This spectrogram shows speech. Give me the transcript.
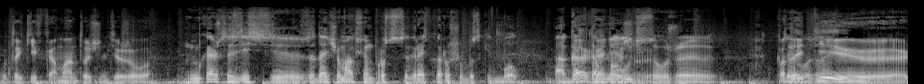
у таких команд очень тяжело. Мне кажется, здесь э, задача максимум просто сыграть в хороший баскетбол. А да, как там конечно. получится уже... Подойти, э,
